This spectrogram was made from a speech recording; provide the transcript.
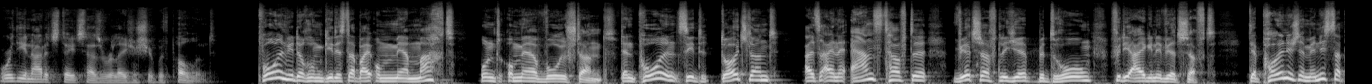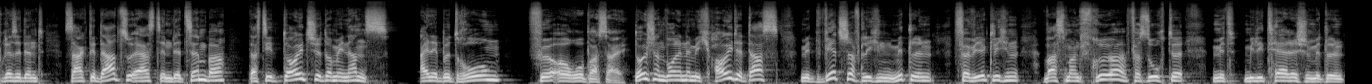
or the United States has a relationship with Poland. Polen wiederum geht es dabei um mehr Macht und um mehr Wohlstand. Denn Polen sieht Deutschland als eine ernsthafte wirtschaftliche Bedrohung für die eigene Wirtschaft. Der polnische Ministerpräsident sagte dazu erst im Dezember, dass die deutsche Dominanz eine Bedrohung für Europa sei. Deutschland wolle nämlich heute das mit wirtschaftlichen Mitteln verwirklichen, was man früher versuchte mit militärischen Mitteln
